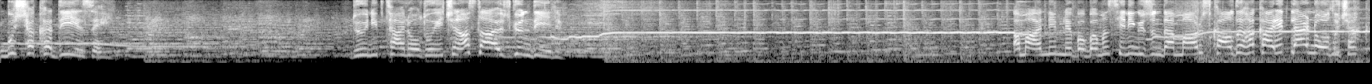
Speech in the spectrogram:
Bu şaka değil Zeyn. Düğün iptal olduğu için asla üzgün değilim. Ama annemle babamın senin yüzünden maruz kaldığı hakaretler ne olacak?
